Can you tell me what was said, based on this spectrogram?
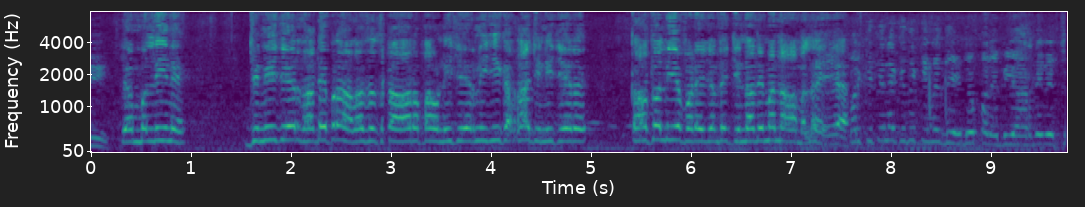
ਜੀ ਤੇ ਮੱਲੀ ਨੇ। ਜਿੰਨੀ ਚਿਰ ਸਾਡੇ ਭਰਾ ਦਾ ਸੰਸਕਾਰ ਆਪਾਂ ਉਨੀ ਚਿਰ ਨਹੀਂ ਜੀ ਕਰਨਾ ਜਿੰਨੀ ਚਿਰ ਕਾਤਲ ਇਹ ਫੜੇ ਜਾਂਦੇ ਜਿਨ੍ਹਾਂ ਦੇ ਮੈਂ ਨਾਮ ਲਏ ਆ। ਪਰ ਕਿਤੇ ਨਾ ਕਿਤੇ ਕਿਵੇਂ ਦੇਖਦੇ ਹੋ ਭਰੇ ਬਾਜ਼ਾਰ ਦੇ ਵਿੱਚ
